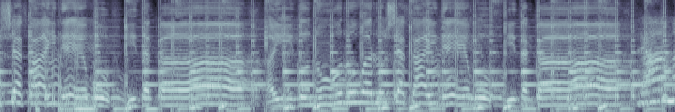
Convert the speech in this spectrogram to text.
ವರುಷ ಕಾಯ್ದೆವು. ಇದಕ ಐದು ನೂರು ವರುಷ ಕಾಯ್ದೆವು. ಇದಕ ರಾಮ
